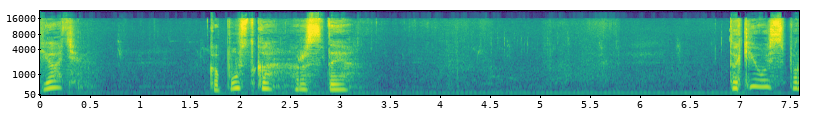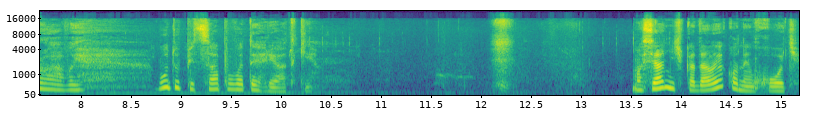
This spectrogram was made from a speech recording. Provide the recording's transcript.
Стоять, капустка росте. Такі ось справи. Буду підсапувати грядки. Масянечка далеко не входь,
